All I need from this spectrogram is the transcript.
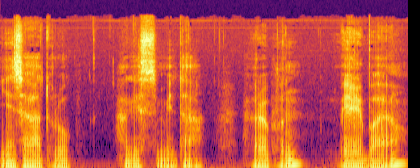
인사하도록 하겠습니다. 여러분, 매일 봐요.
